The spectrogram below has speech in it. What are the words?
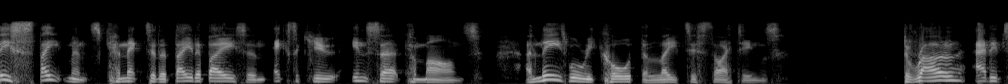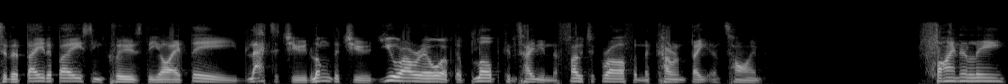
These statements connect to the database and execute insert commands, and these will record the latest sightings. The row added to the database includes the ID, latitude, longitude, URL of the blob containing the photograph and the current date and time. Finally,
